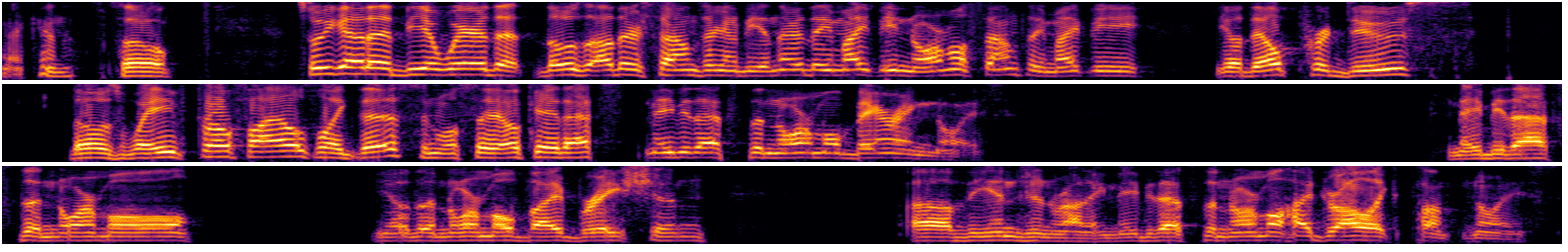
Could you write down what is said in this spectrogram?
that kind of. So, so we got to be aware that those other sounds are going to be in there. They might be normal sounds. They might be, you know, they'll produce those wave profiles like this and we'll say, okay, that's maybe that's the normal bearing noise. Maybe that's the normal, you know, the normal vibration of the engine running. Maybe that's the normal hydraulic pump noise.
